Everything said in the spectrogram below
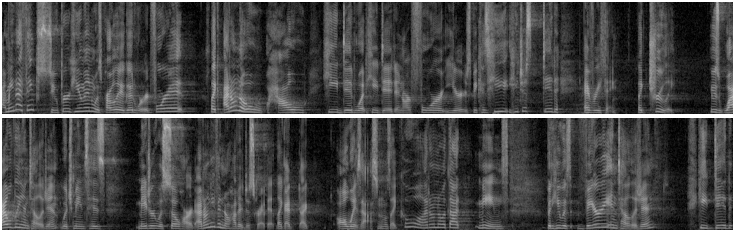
I mean, I think superhuman was probably a good word for it. Like, I don't know how he did what he did in our four years because he, he just did everything. Like, truly. He was wildly intelligent, which means his major was so hard. I don't even know how to describe it. Like, I, I always asked and was like, cool, I don't know what that means. But he was very intelligent. He did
